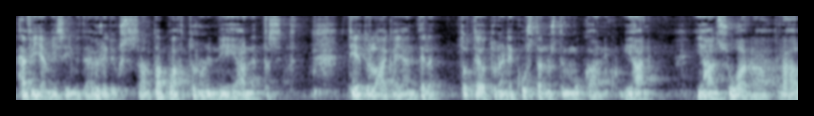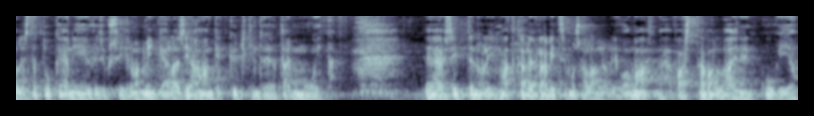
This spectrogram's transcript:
häviämisiin, mitä yrityksessä on tapahtunut, niin niihin annettaisiin sitten tietyllä aikajänteellä toteutuneiden kustannusten mukaan niin kuin ihan, ihan suoraa rahallista tukea niihin yrityksiin ilman minkäänlaisia hankekytkintöjä tai muita. Sitten oli matkailu- ja ravitsemusalalle oli oma vähän vastaavanlainen kuvio.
